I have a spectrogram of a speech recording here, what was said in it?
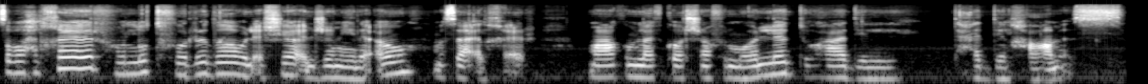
صباح الخير واللطف والرضا والأشياء الجميلة أو مساء الخير. معكم لايف كوتش نوف المولد وهذه التحدي الخامس.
